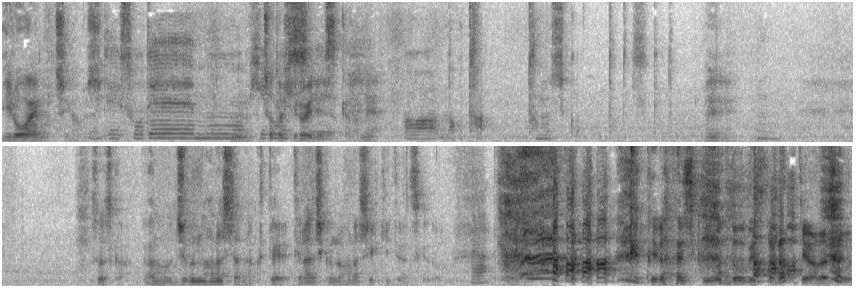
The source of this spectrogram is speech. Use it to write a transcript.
色合いも違うし、で袖うもん、広いし、ちょっと広いですからね。ああなんかた楽しかったですけど、ええ。うん、そうですか。あの自分の話じゃなくて寺西君の話を聞いてるんですけど。え？寺西君はどうでした？かっていう話を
